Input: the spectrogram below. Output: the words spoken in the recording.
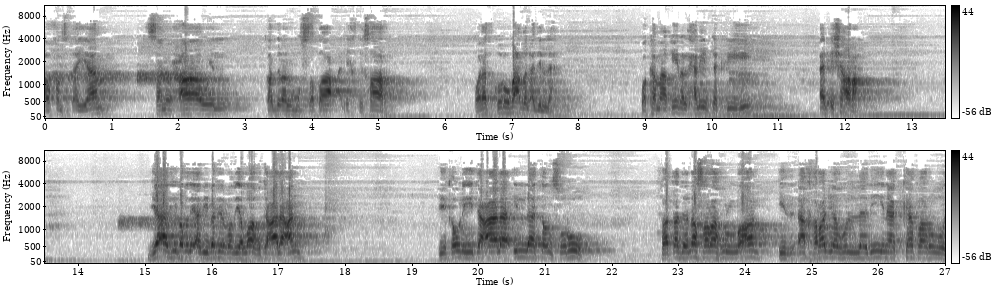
أو خمسة أيام سنحاول قدر المستطاع الاختصار ونذكر بعض الأدلة وكما قيل الحليم تكفيه الإشارة. جاء في فضل أبي بكر رضي الله تعالى عنه في قوله تعالى إلا تنصروه فقد نصره الله إذ أخرجه الذين كفروا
